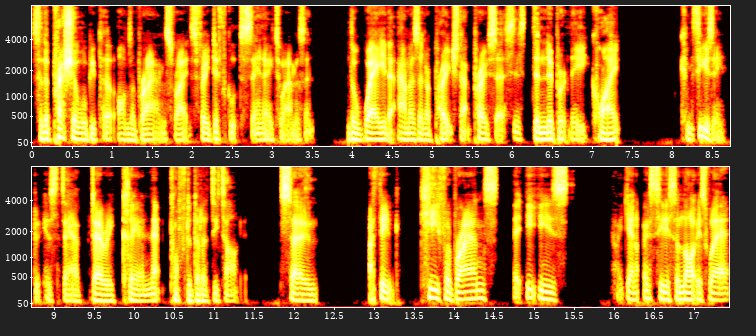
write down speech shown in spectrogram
So the pressure will be put on the brands, right? It's very difficult to say no to Amazon. The way that Amazon approached that process is deliberately quite confusing because they have very clear net profitability target. So I think key for brands is, again, I see this a lot is where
